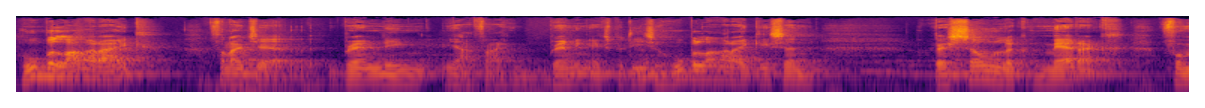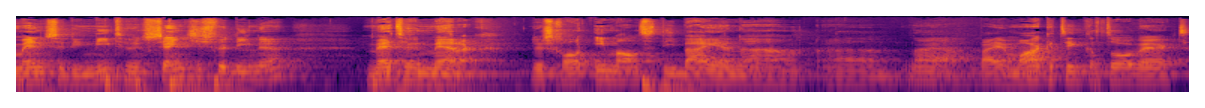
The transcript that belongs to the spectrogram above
hoe belangrijk vanuit je branding, ja, vanuit branding expertise, hoe belangrijk is een persoonlijk merk voor mensen die niet hun centjes verdienen met hun merk. Dus gewoon iemand die bij een, ehm, ehm, nou ja, bij een marketingkantoor werkt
